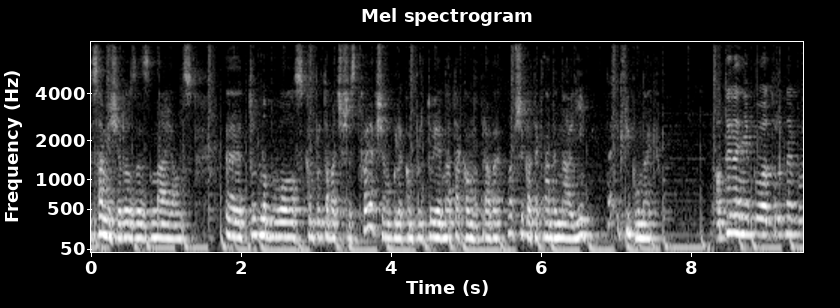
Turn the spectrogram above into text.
sami się rozeznając. E, trudno było skompletować wszystko. Jak się w ogóle kompletuje na taką wyprawę, na przykład jak na Denali, ekwipunek? O tyle nie było trudne, bo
